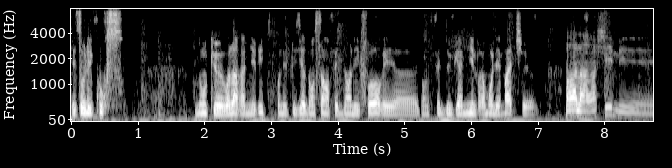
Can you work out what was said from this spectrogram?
et sur les courses. Donc euh, voilà, Ranieri, tu prenais plaisir dans ça, en fait, dans l'effort et euh, dans le fait de gagner vraiment les matchs, euh, pas à l'arracher, mais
